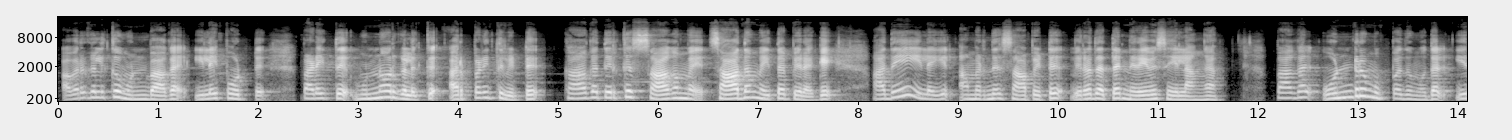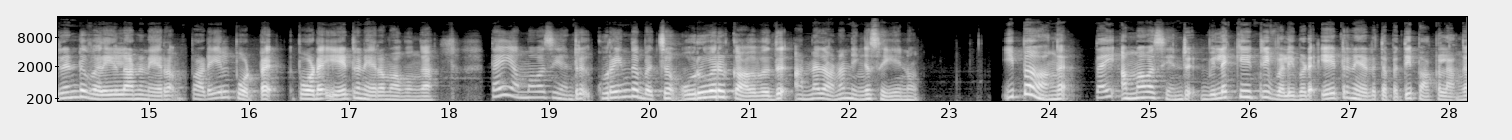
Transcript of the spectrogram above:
அவர்களுக்கு முன்பாக இலை போட்டு படைத்து முன்னோர்களுக்கு அர்ப்பணித்து விட்டு காகத்திற்கு சாகம் வை சாதம் வைத்த பிறகே அதே இலையில் அமர்ந்து சாப்பிட்டு விரதத்தை நிறைவு செய்யலாங்க. பகல் ஒன்று முப்பது முதல் இரண்டு வரையிலான நேரம் படையல் போட்ட போட ஏற்ற நேரமாகுங்க. தை அமாவாசை அன்று குறைந்தபட்சம் ஒருவருக்காவது அன்னதானம் நீங்கள் செய்யணும். இப்போ வாங்க தை அமாவாசை என்று விளக்கேற்றி வழிபட ஏற்ற நேரத்தை பற்றி பார்க்கலாங்க.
